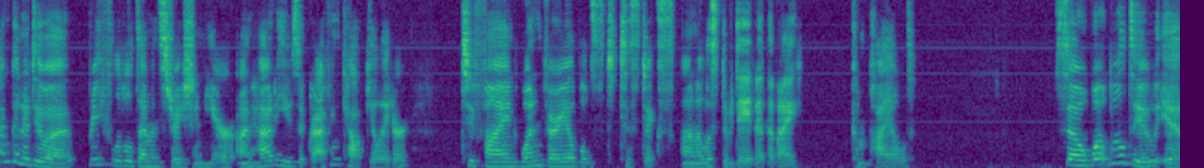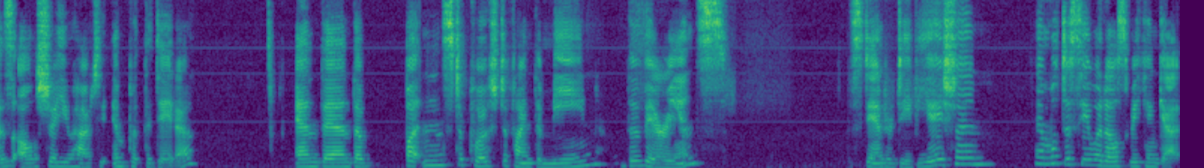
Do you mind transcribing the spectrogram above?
I'm going to do a brief little demonstration here on how to use a graphing calculator to find one variable statistics on a list of data that I compiled. So what we'll do is I'll show you how to input the data and then the buttons to push to find the mean, the variance, standard deviation, and we'll just see what else we can get.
